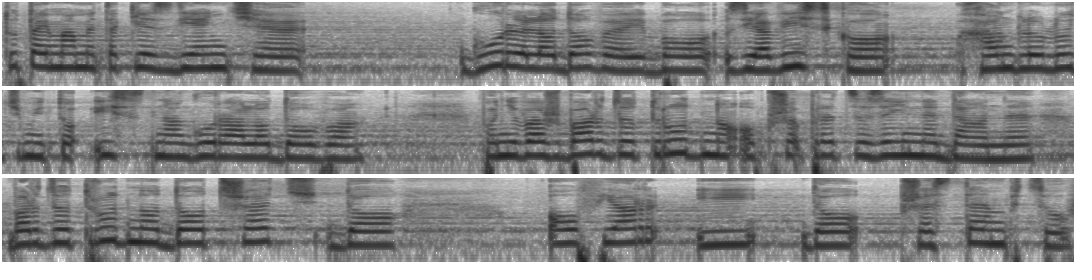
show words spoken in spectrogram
Tutaj mamy takie zdjęcie góry lodowej, bo zjawisko handlu ludźmi to istna góra lodowa, ponieważ bardzo trudno o precyzyjne dane, bardzo trudno dotrzeć do ofiar i do przestępców.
